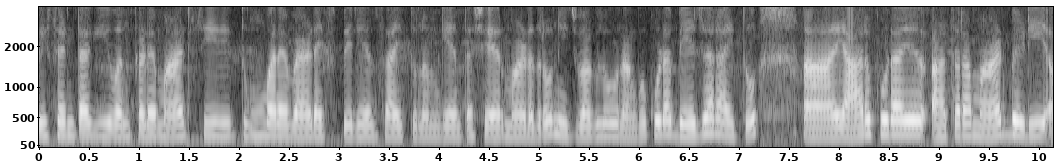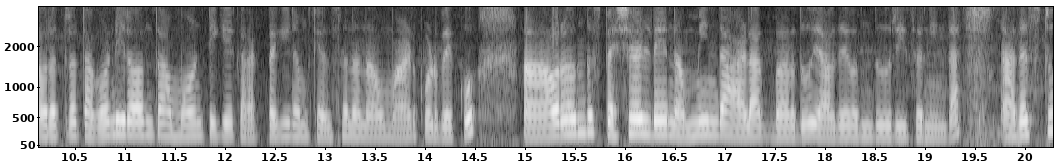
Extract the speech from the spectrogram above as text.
ರೀಸೆಂಟಾಗಿ ಒಂದು ಕಡೆ ಮಾಡಿಸಿ ತುಂಬಾ ಬ್ಯಾಡ್ ಎಕ್ಸ್ಪೀರಿಯನ್ಸ್ ಆಯಿತು ನಮಗೆ ಅಂತ ಶೇರ್ ಮಾಡಿದ್ರು. ನಿಜವಾಗ್ಲೂ ನನಗೂ ಕೂಡ ಬೇಜಾರಾಯಿತು. ಯಾರು ಕೂಡ ಆ ಥರ ಮಾಡಬೇಡಿ. ಅವ್ರ ಹತ್ರ ತಗೊಂಡಿರೋ ಅಂಥ ಅಮೌಂಟಿಗೆ ಕರೆಕ್ಟಾಗಿ ನಮ್ಮ ಕೆಲಸನ ನಾವು ಮಾಡಿಕೊಡ್ಬೇಕು. ಅವರೊಂದು ಸ್ಪೆಷಲ್ ಡೇ ನಮ್ಮಿಂದ ಹಾಳಾಗಬಾರ್ದು. ಯಾವುದೇ ಒಂದು ರೀಸನಿಂದ ಆದಷ್ಟು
